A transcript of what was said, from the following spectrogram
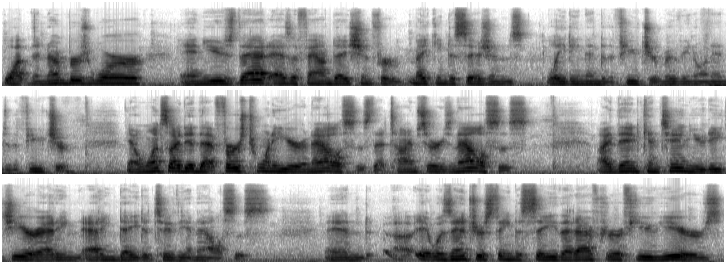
what the numbers were, and use that as a foundation for making decisions leading into the future, moving on into the future. Now, once I did that first 20 year analysis, that time series analysis, I then continued each year adding adding data to the analysis. And uh, it was interesting to see that after a few years,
